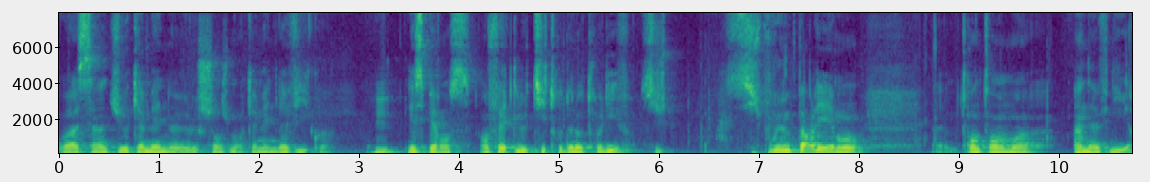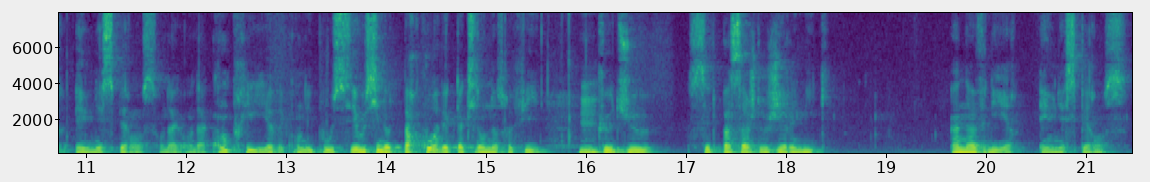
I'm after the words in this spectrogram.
voilà, c'est un Dieu qui amène le changement, qui amène la vie, quoi. Mm. L'espérance. En fait, le titre de notre livre, si je, si je pouvais me parler à mon, 30 ans en moins, un avenir et une espérance. On a, on a compris avec mon épouse, c'est aussi notre parcours avec l'accident de notre fille, hmm. que Dieu, c'est le passage de Jérémie, un avenir et une espérance.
